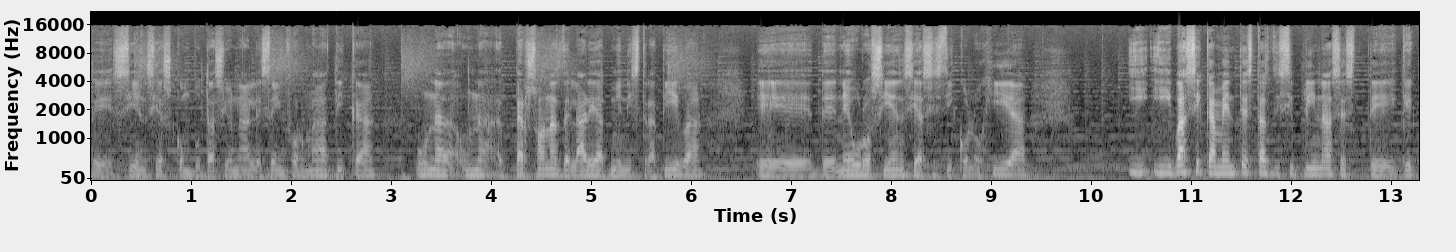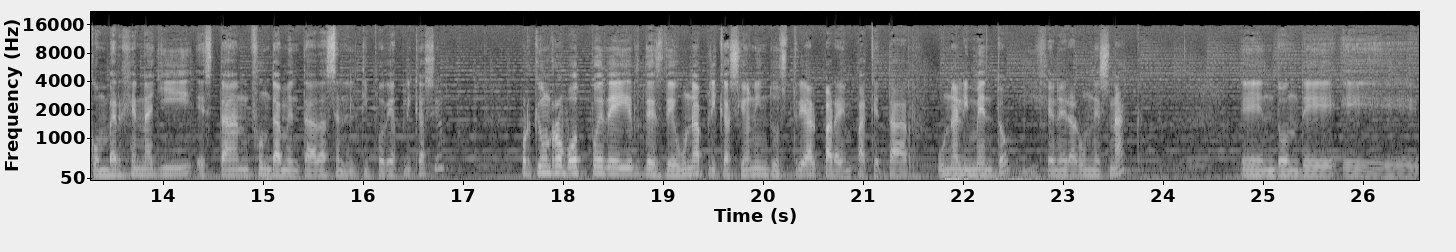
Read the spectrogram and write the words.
de ciencias computacionales e informática, una, personas del área administrativa, eh, de neurociencias y psicología, y, básicamente estas disciplinas este, que convergen allí están fundamentadas en el tipo de aplicación. Porque un robot puede ir desde una aplicación industrial para empaquetar un alimento y generar un snack, en donde eh,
